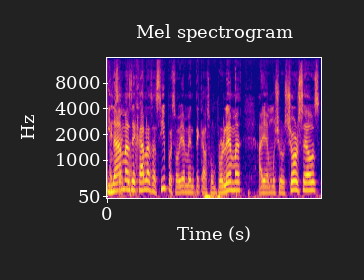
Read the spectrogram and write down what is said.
Y nada más dejarlas así, pues obviamente causó un problema. Había muchos short sales.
